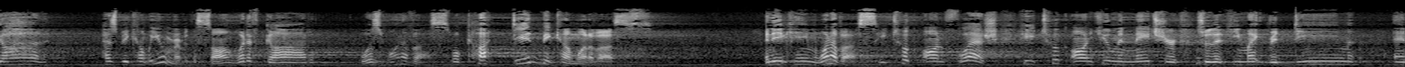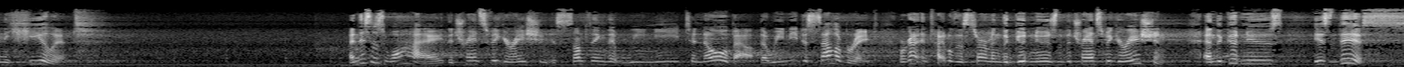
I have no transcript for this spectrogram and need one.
God has become, well, you remember the song, What if God was one of us? Well, God did become one of us. And he became one of us. He took on flesh, he took on human nature so that he might redeem and heal it. And this is why the Transfiguration is something that we need to know about, that we need to celebrate. We're going to entitle this sermon, The Good News of the Transfiguration. And the good news is this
